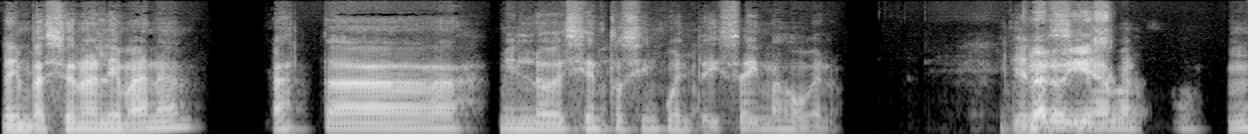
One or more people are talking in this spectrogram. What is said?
la invasión alemana hasta 1956 más o menos claro, ¿Mm?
